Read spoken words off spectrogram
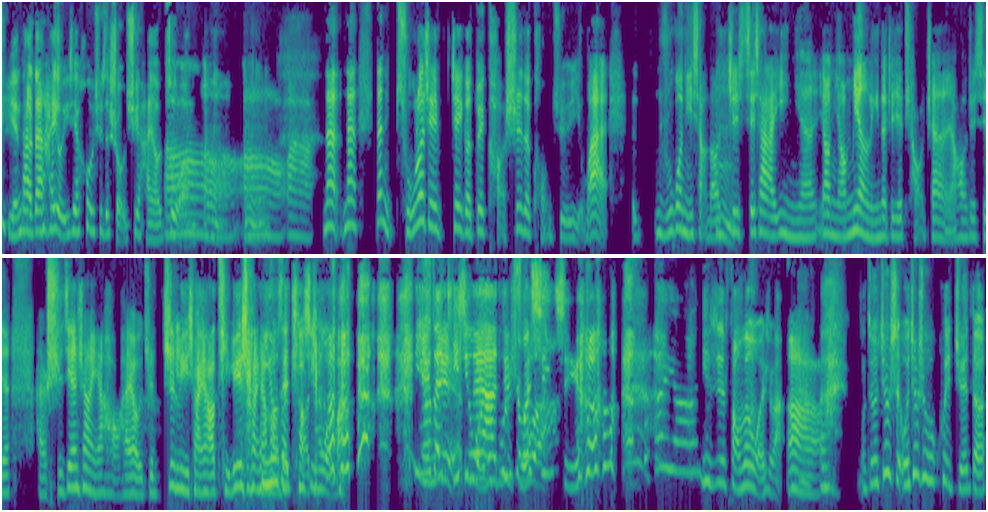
已经踏入，但还有一些后续的手续还要做。嗯啊嗯，啊啊，那那那你除了这这个对考试的恐惧以外，呃，如果你想到嗯这接下来一年要你要面临的这些挑战，然后这些还有时间上也好，还有这智力上也好，体力上也好，你又在提醒我吗？你又在提醒我对啊，的不你什么心情 你是访问我是吧？啊？我就就是我就是会觉得，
